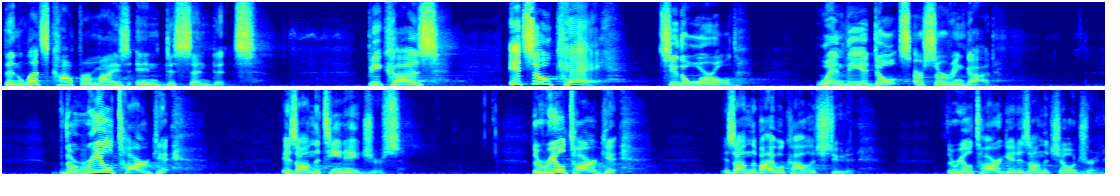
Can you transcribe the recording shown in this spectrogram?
then let's compromise in descendants. Because it's okay to the world when the adults are serving God. The real target is on the teenagers. The real target is on the Bible college student. The real target is on the children.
